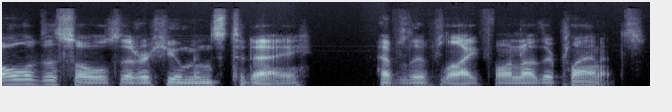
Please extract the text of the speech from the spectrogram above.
all of the souls that are humans today have lived life on other planets.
